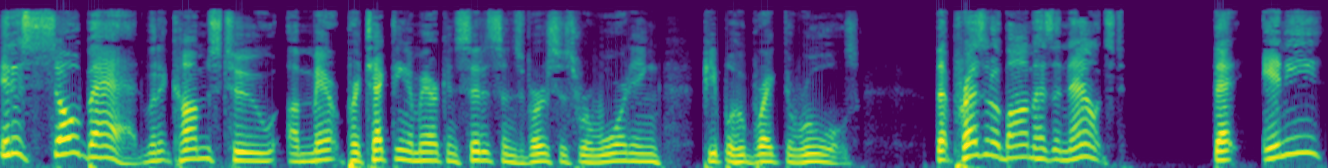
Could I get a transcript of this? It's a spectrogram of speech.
It is so bad when it comes to Amer- protecting American citizens versus rewarding people who break the rules that President Obama has announced that any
